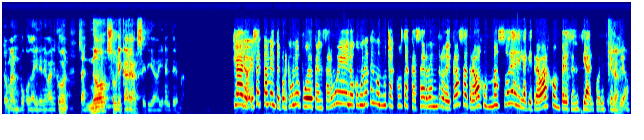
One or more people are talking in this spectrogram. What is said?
tomar un poco de aire en el balcón, o sea, no sobrecargar sería bien el tema. Claro, exactamente, porque uno puede pensar, bueno, como no tengo muchas cosas que hacer dentro de casa, trabajo más horas de la que trabajo en presencial, por ejemplo.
